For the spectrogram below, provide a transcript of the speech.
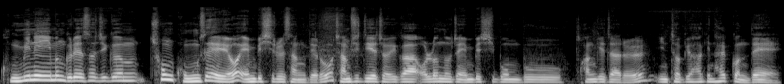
국민의힘은 그래서 지금 총 공세예요. MBC를 상대로. 잠시 뒤에 저희가 언론노조 MBC 본부 관계자를 인터뷰하긴 할 건데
